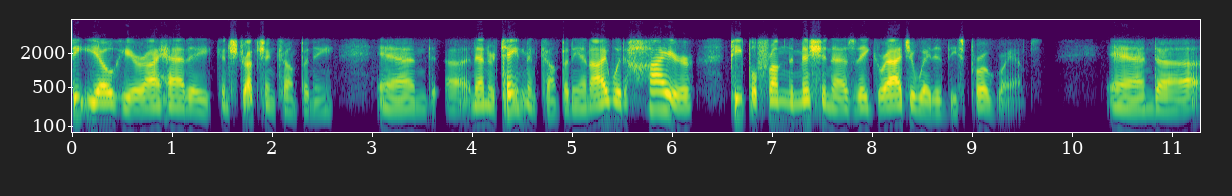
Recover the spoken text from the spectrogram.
CEO here, I had a construction company and uh, an entertainment company, and I would hire people from the mission as they graduated these programs. And uh,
